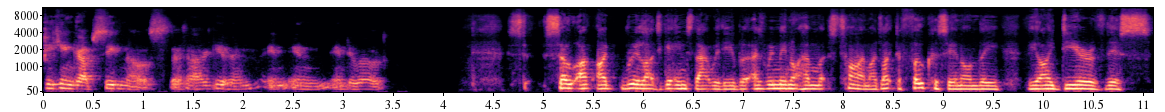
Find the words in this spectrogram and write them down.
picking up signals that are given in, in, in the world. So, so I, would really like to get into that with you, but as we may not have much time, I'd like to focus in on the, the idea of this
